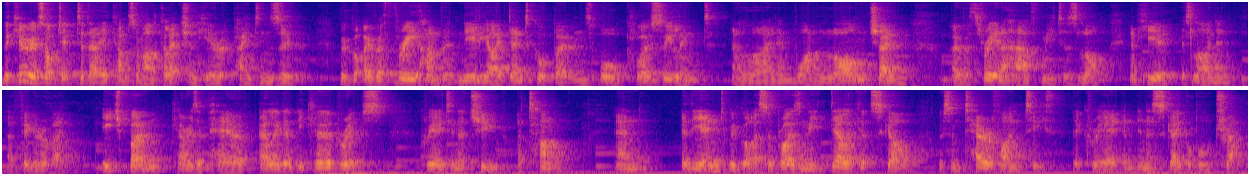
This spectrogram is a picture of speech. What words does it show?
The curious object today comes from our collection here at Paignton Zoo. We've got over 300 nearly identical bones, all closely linked and lying in one long chain over three and a half metres long. And here is lying in a figure of eight. Each bone carries a pair of elegantly curved ribs, creating a tube, a tunnel. And at the end, we've got a surprisingly delicate skull with some terrifying teeth that create an inescapable trap.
